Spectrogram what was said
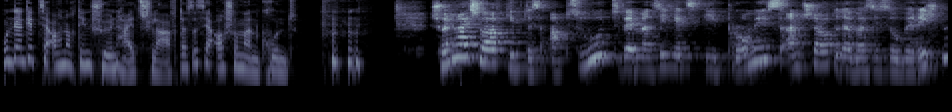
Und dann gibt's ja auch noch den Schönheitsschlaf. Das ist ja auch schon mal ein Grund. Schönheitsschlaf gibt es absolut. Wenn man sich jetzt die Promis anschaut oder was sie so berichten,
